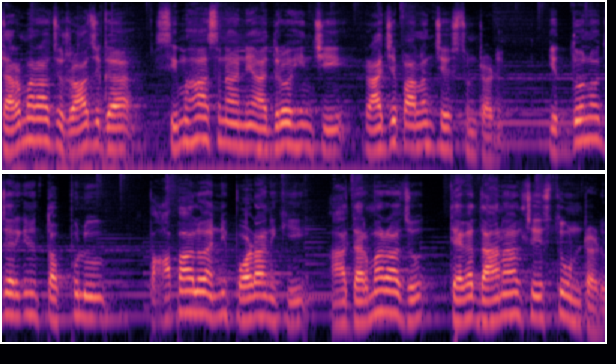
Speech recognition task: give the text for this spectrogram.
ధర్మరాజు రాజుగా సింహాసనాన్ని అధిరోహించి రాజ్యపాలన చేస్తుంటాడు. యుద్ధంలో జరిగిన తప్పులు పాపాలు అన్నీ పోవడానికి ఆ ధర్మరాజు తెగ దానాలు చేస్తూ ఉంటాడు.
